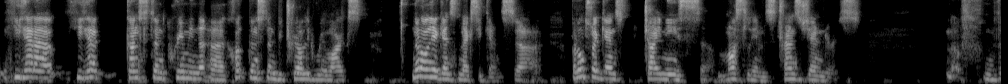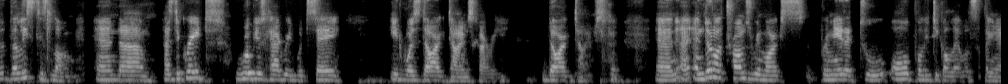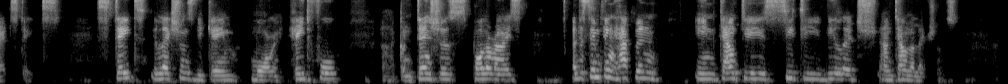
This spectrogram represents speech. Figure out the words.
he had a he had constant criminal, uh, constant vitriolic remarks, not only against Mexicans, uh, but also against Chinese, uh, Muslims, transgenders. The, the, list is long. And um, as the great Rubeus Hagrid would say, it was dark times, Harry, dark times. and, and Donald Trump's remarks permeated to all political levels of the United States. State elections became more hateful, uh, contentious, polarized. And the same thing happened in county, city, village, and town elections.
